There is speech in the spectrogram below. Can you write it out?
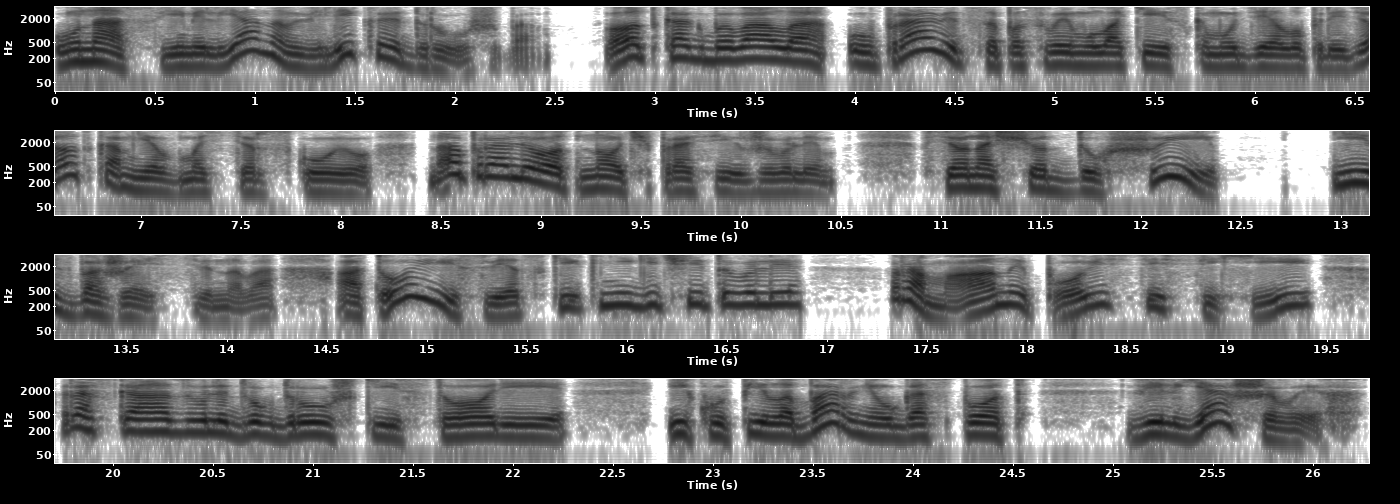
у нас с Емельяном великая дружба. Вот как бывало, управиться по своему лакейскому делу придет ко мне в мастерскую, напролет ночь просиживали. Все насчет души и из божественного, а то и светские книги читывали, романы, повести, стихи, рассказывали друг дружке истории, и купила барня у господ Вильяшевых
